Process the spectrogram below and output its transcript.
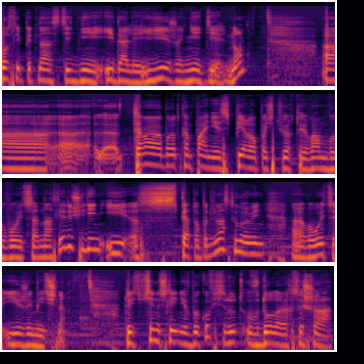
после 15 дней и далее еженедельно. А, а, товарооборот компании с 1 по 4 вам выводится на следующий день и с 5 по 12 уровень а, выводится ежемесячно. То есть все начисления в бэк-офис идут в долларах США,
